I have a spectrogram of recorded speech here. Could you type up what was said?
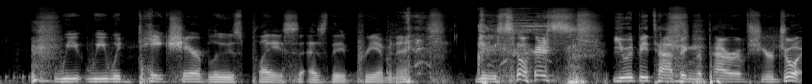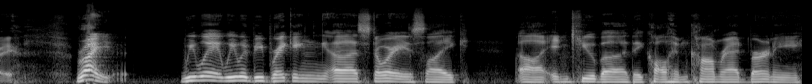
we we would take Share Blue's place as the preeminent news source. you would be tapping the power of sheer joy. Right. We would we would be breaking uh, stories like uh, in Cuba they call him Comrade Bernie,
